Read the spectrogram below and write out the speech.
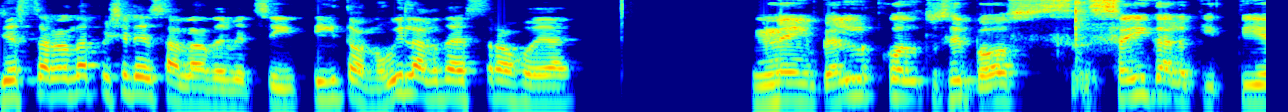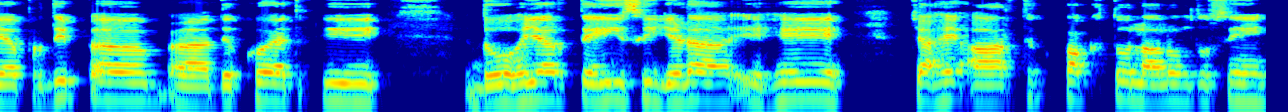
ਜਿਸ ਤਰ੍ਹਾਂ ਦਾ ਪਿਛਲੇ ਸਾਲਾਂ ਦੇ ਵਿੱਚ ਸੀ। ਕੀ ਤੁਹਾਨੂੰ ਵੀ ਲੱਗਦਾ ਇਸ ਤਰ੍ਹਾਂ ਹੋਇਆ ਹੈ? ਨਹੀਂ ਬਿਲਕੁਲ ਤੁਸੀਂ ਬਹੁਤ ਸਹੀ ਗੱਲ ਕੀਤੀ ਹੈ। ਪ੍ਰਦੀਪ ਦੇਖੋ ਐਤਕੀ 2023 ਸੀ ਜਿਹੜਾ ਇਹ ਚਾਹੇ ਆਰਥਿਕ ਪੱਖ ਤੋਂ ਲਾ ਲਓ ਤੁਸੀਂ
